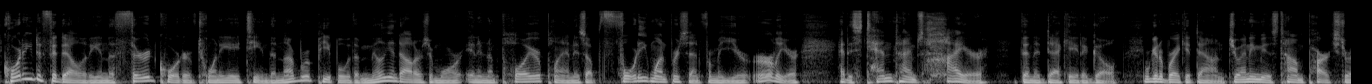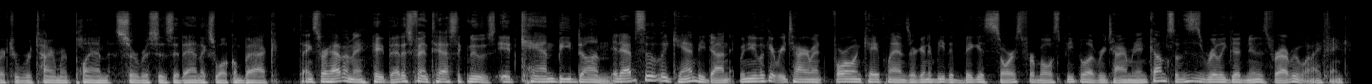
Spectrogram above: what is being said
According to Fidelity, in the third quarter of 2018, the number of people with a million dollars or more in an employer plan is up 41% from a year earlier and is 10 times higher than a decade ago. We're going to break it down. Joining me is Tom Parks, Director of Retirement Plan Services at Annex. Welcome back. Thanks for having me. Hey, that is fantastic news. It can be done. It absolutely can be done. When you look at retirement, 401k plans are going to be the biggest source for most people of retirement income. So this is really good news for everyone, I think.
